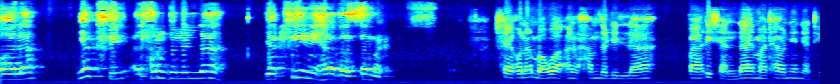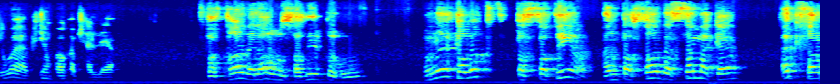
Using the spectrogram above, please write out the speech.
قال يكفي الحمد لله يكفيني هذا السمك ชายคนนั้นบอกว่าอัลฮัมดุลิลละปลาที่ฉันได้มาเท่านี้เนี่ยถือว่าเพียงพอกับฉันแล้ว فقال له صديقه هناك وقت تستطيع أن تصطاد السمكة أكثر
